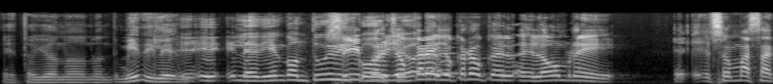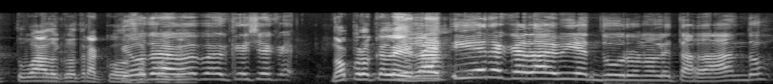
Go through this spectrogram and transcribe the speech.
esto yo no... no mire, y le- Y- y- le dieron con tu y sí, pero yo creo, yo creo que el, el hombre... eh, Eso es más actuado que otra cosa. ¿Qué otra porque-? Que cheque- no, pero que le le da... tiene que dar bien duro, no le está dando.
